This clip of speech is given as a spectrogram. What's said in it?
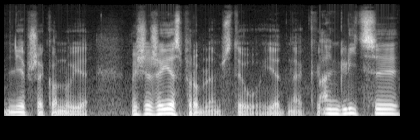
nie przekonuje. Myślę, że jest problem z tyłu jednak. Anglicy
